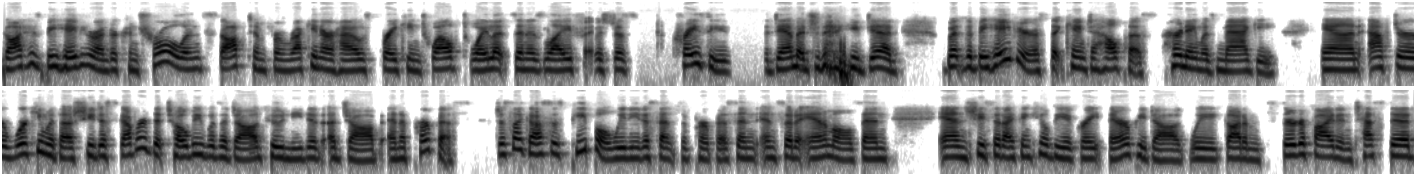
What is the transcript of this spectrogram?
got his behavior under control and stopped him from wrecking our house, breaking 12 toilets in his life. It was just crazy the damage that he did. But the behaviorist that came to help us, her name was Maggie. And after working with us, she discovered that Toby was a dog who needed a job and a purpose. Just like us as people, we need a sense of purpose, and, and so do animals. And and she said, I think he'll be a great therapy dog. We got him certified and tested,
